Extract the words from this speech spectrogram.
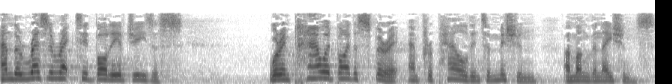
and the resurrected body of Jesus were empowered by the Spirit and propelled into mission among the nations.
